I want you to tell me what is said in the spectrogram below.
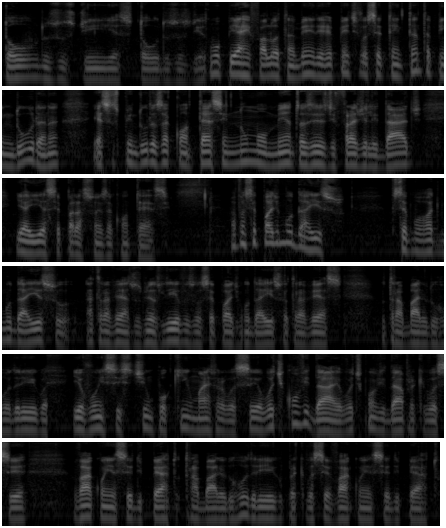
todos os dias, todos os dias. Como o Pierre falou também, de repente você tem tanta pendura, né? E essas penduras acontecem num momento, às vezes, de fragilidade, e aí as separações acontecem. Mas você pode mudar isso. Você pode mudar isso através dos meus livros, você pode mudar isso através do trabalho do Rodrigo. E eu vou insistir um pouquinho mais para você. Eu vou te convidar, eu vou te convidar para que você vá conhecer de perto o trabalho do Rodrigo, para que você vá conhecer de perto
